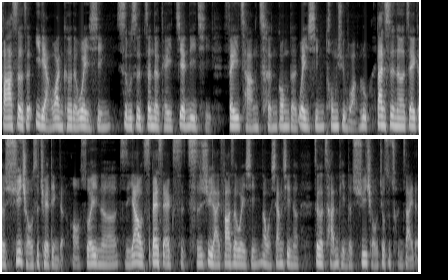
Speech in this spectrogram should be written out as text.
发射这一两万颗的卫星，是不是真的可以建立起非常成功的卫星通讯网络，但是呢，这个需求是确定的哦，所以呢，只要 SpaceX 持续来发射卫星，那我相信呢，这个产品的需求就是存在的。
